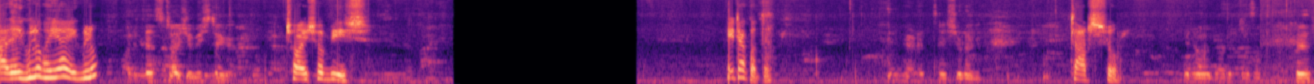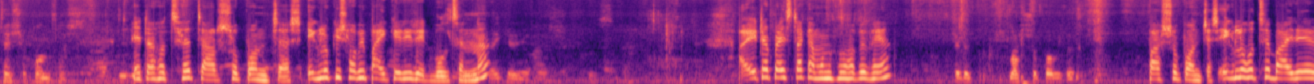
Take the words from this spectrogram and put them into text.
আর এগুলো ভাইয়া এগুলো? ছয়শো বিশ এটা কত? চারশো এটা পঞ্চাশ। হচ্ছে চারশো পঞ্চাশ। এগুলো কি সবই পাইকারি রেট বলছেন না। আর এটার প্রাইসটা কেমন হবে ভাইয়া? এটা পাঁচশো পঞ্চাশ। এগুলো হচ্ছে বাইরের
